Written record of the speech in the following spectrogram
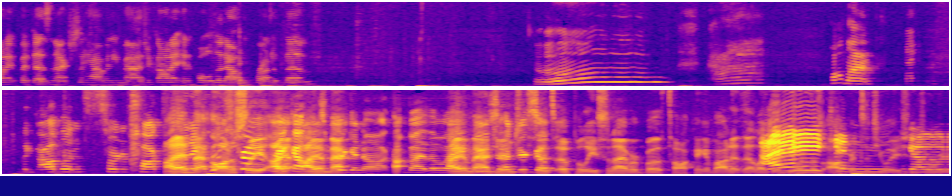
on it, but doesn't actually have any magic on it, and hold it out in front of them. Oh. Ah. Hold on. The goblins sort of talk for I a minute. ima- honestly, to I- I this ima- Brigganock, I- by the way? I imagine undergo- since Opalise and I were both talking about it, that like it'd be one of those awkward situations where we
